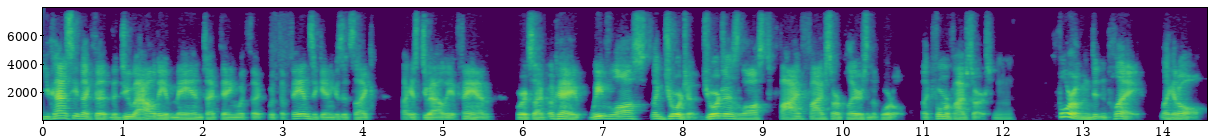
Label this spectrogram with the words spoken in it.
you kind of see like the the duality of man type thing with the with the fans again because it's like I guess duality of fan where it's like okay we've lost like Georgia. Georgia has lost five five star players in the portal like former five stars mm. four of them didn't play like at all.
